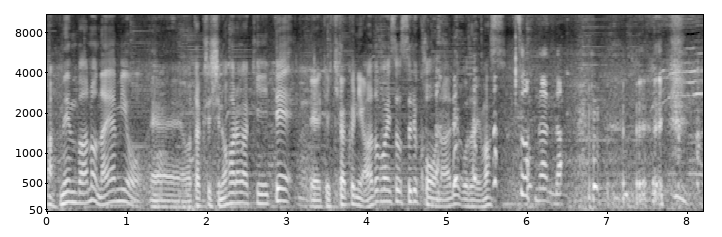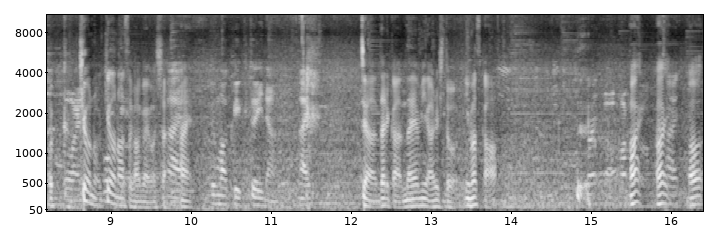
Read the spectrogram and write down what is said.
あメンバーの悩みを、えー私篠原が聞いて、えー的確にアドバイスをするコーナーでございます。そうなんだ。今日の今日の朝考えました、はい、はい、うまくいくといいな。はい。じゃあ誰か悩みある人いますか？はい。はい、はい。あ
